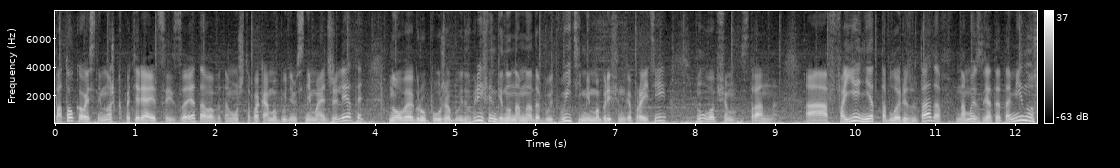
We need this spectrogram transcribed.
Потоковость немножко потеряется из-за этого, потому что пока мы будем снимать жилеты, новая группа уже будет в брифинге, но нам надо будет выйти, мимо брифинга пройти. Ну, в общем, странно. А в фойе нет табло результатов. На мой взгляд, это минус.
